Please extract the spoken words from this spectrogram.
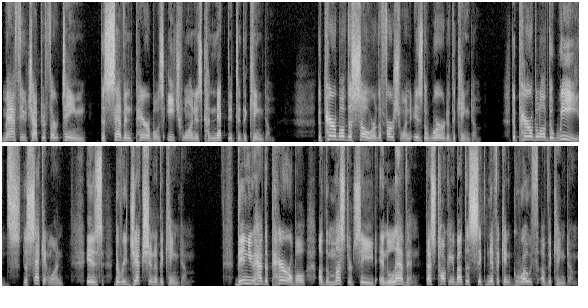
Matthew chapter 13, the seven parables, each one is connected to the kingdom. The parable of the sower, the first one, is the word of the kingdom. The parable of the weeds, the second one, is the rejection of the kingdom. Then you have the parable of the mustard seed and leaven. That's talking about the significant growth of the kingdom.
